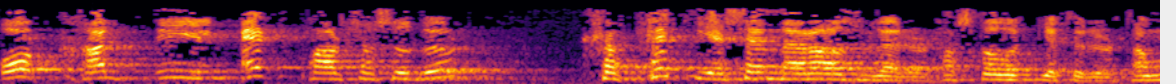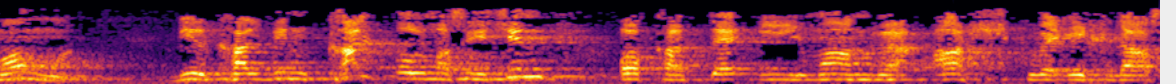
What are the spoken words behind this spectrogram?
o kalp değil et parçasıdır. Köpek yese meraz verir, hastalık getirir tamam mı? Bir kalbin kalp olması için o kalpte iman ve aşk ve ihlas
